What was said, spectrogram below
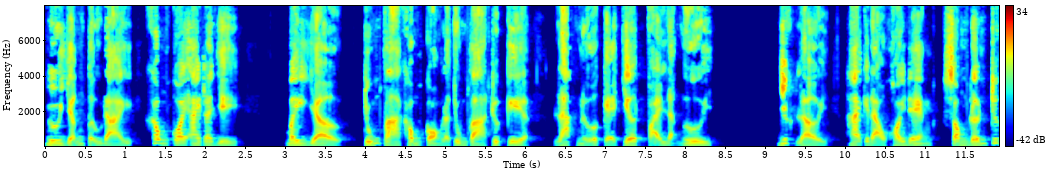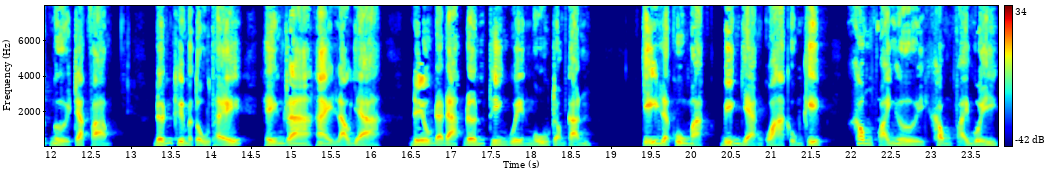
ngươi vẫn tự đại, không coi ai ra gì. Bây giờ, chúng ta không còn là chúng ta trước kia, lát nữa kẻ chết phải là ngươi. Dứt lời, hai cái đạo khói đen xông đến trước người Trác Phàm. Đến khi mà tụ thể, hiện ra hai lão già, đều đã đạt đến thiên quyền ngũ trọng cảnh. Chỉ là khuôn mặt biến dạng quá khủng khiếp, không phải người, không phải quỷ.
